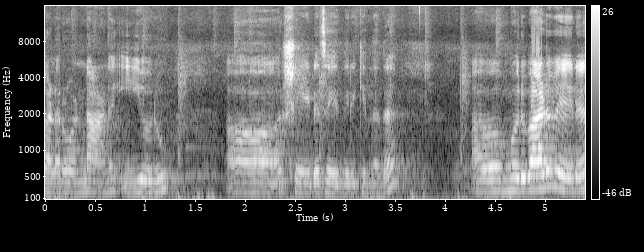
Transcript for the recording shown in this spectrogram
കളർ കൊണ്ടാണ് ഈ ഒരു ഷെയ്ഡ് ചെയ്തിരിക്കുന്നത്. ഒരുപാട് പേര്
